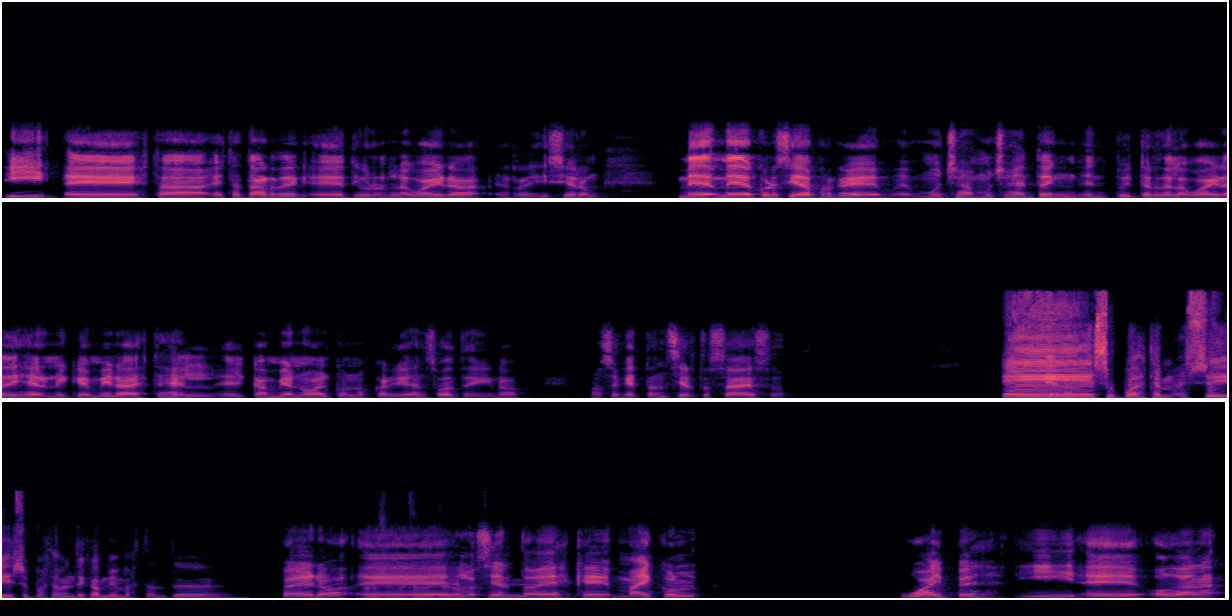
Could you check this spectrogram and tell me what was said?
Y eh, esta, esta tarde, eh, Tiburones de La Guaira eh, hicieron. Me, me dio curiosidad porque mucha, mucha gente en, en Twitter de La Guaira dijeron y que mira, este es el, el cambio anual con los Caribes en Suategui, ¿no? No sé qué tan cierto sea eso. Eh, supuestamente, sí, supuestamente cambian bastante. Pero eh, no, lo cierto es que Michael Wipe y eh, Odana,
